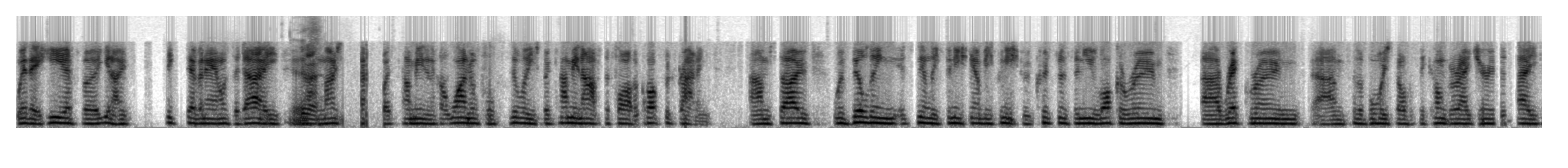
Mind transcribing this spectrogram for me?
where they're here for you know six seven hours a day. Yeah. Uh, most guys come in and have got wonderful facilities, but come in after five o'clock for training. Um, so we're building. It's nearly finished now. Be finished with Christmas. A new locker room, uh, rec room um, for the boys to obviously congregate during the day.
